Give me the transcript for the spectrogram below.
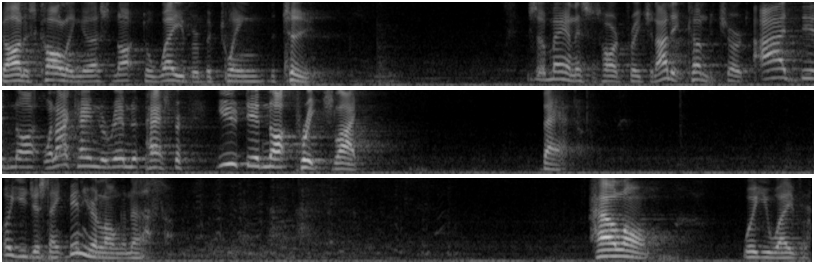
God is calling us not to waver between the two. So, man, this is hard preaching. I didn't come to church. I did not, when I came to Remnant Pastor, you did not preach like that. Well, you just ain't been here long enough. How long will you waver?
